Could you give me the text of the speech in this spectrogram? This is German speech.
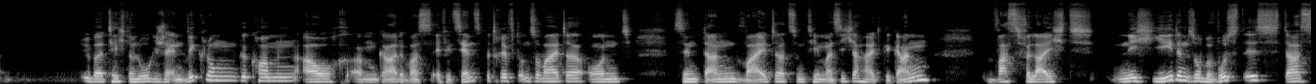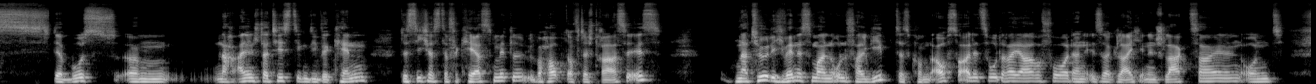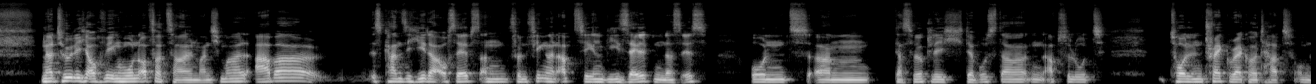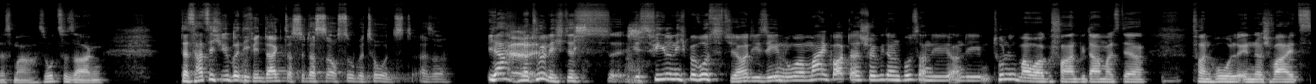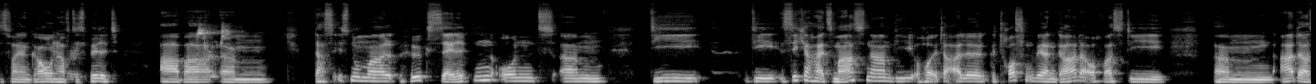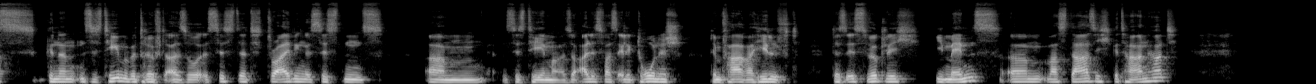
über technologische Entwicklungen gekommen, auch ähm, gerade was Effizienz betrifft und so weiter und sind dann weiter zum Thema Sicherheit gegangen, was vielleicht nicht jedem so bewusst ist, dass der Bus ähm, nach allen Statistiken, die wir kennen, das sicherste Verkehrsmittel überhaupt auf der Straße ist. Natürlich, wenn es mal einen Unfall gibt, das kommt auch so alle zwei, drei Jahre vor, dann ist er gleich in den Schlagzeilen und natürlich auch wegen hohen Opferzahlen manchmal. Aber es kann sich jeder auch selbst an fünf Fingern abzählen, wie selten das ist. Und ähm, dass wirklich der Bus da einen absolut tollen Track Record hat, um das mal so zu sagen. Das hat sich über die. Vielen Dank, dass du das auch so betonst. Also. Ja, äh, natürlich. Das ist vielen nicht bewusst. Ja, die sehen nur, mein Gott, da ist schon wieder ein Bus an die an die Tunnelmauer gefahren, wie damals der Van Hool in der Schweiz. Das war ja ein grauenhaftes Bild. Aber ähm, das ist nun mal höchst selten und ähm, die die Sicherheitsmaßnahmen, die heute alle getroffen werden, gerade auch was die ähm, ADAS genannten Systeme betrifft, also Assisted Driving Assistance ähm, Systeme, also alles, was elektronisch dem Fahrer hilft. Das ist wirklich immens, ähm, was da sich getan hat.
